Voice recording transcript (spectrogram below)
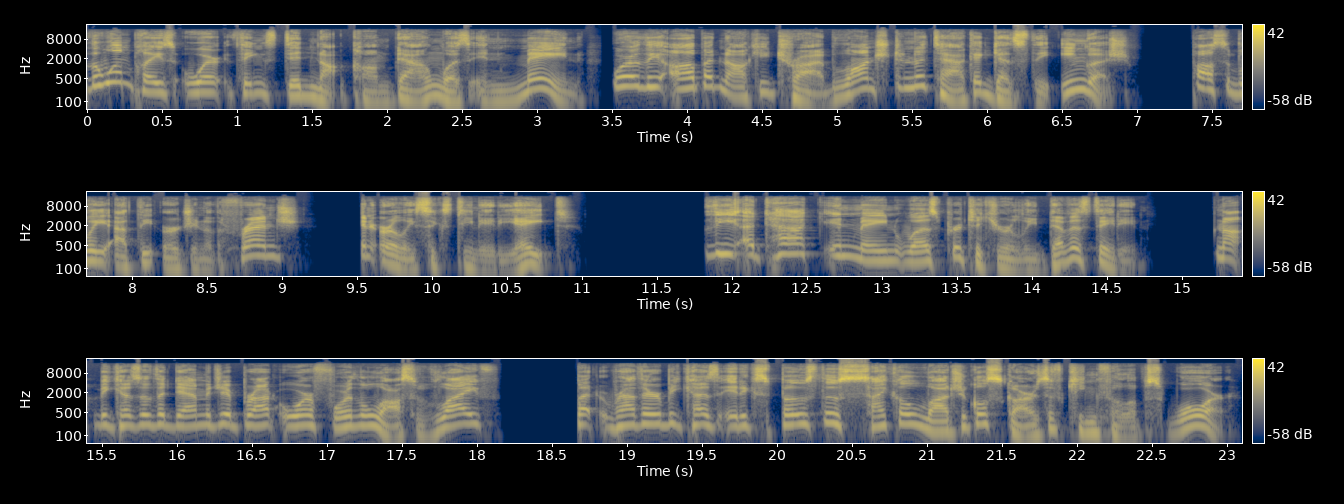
The one place where things did not calm down was in Maine, where the Abenaki tribe launched an attack against the English, possibly at the urging of the French, in early 1688. The attack in Maine was particularly devastating, not because of the damage it brought or for the loss of life, but rather because it exposed those psychological scars of King Philip's War.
